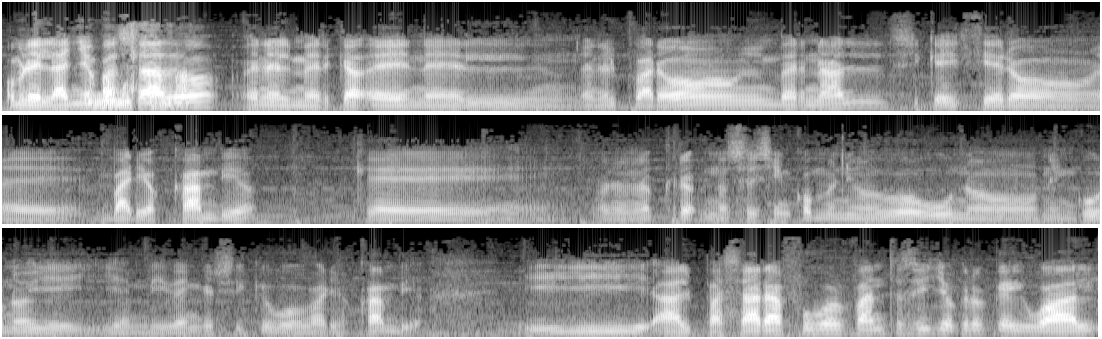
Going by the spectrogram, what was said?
Hombre, el año pasado en el, en el en el parón invernal sí que hicieron eh, varios cambios que bueno no, creo- no sé si en Comunio hubo uno o ninguno y, y en Vivenger sí que hubo varios cambios y al pasar a Fútbol Fantasy yo creo que igual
